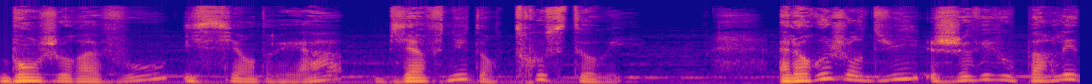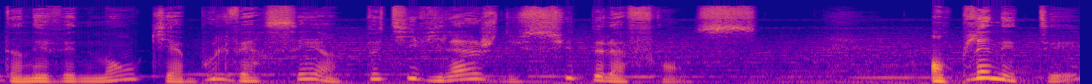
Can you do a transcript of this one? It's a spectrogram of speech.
Bonjour à vous, ici Andrea, bienvenue dans True Story. Alors aujourd'hui, je vais vous parler d'un événement qui a bouleversé un petit village du sud de la France. En plein été,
